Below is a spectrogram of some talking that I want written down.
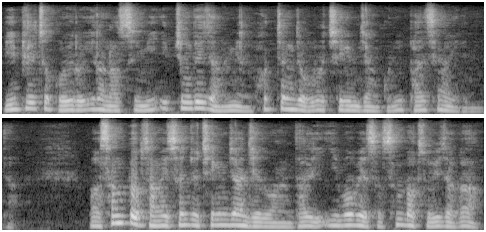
미필적 고의로 일어났음이 입증되지 않으면 확정적으로 책임제한권이 발생하게 됩니다. 어, 상법상의 선주 책임제한 제도와는 달리 이 법에서 선박 소유자가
